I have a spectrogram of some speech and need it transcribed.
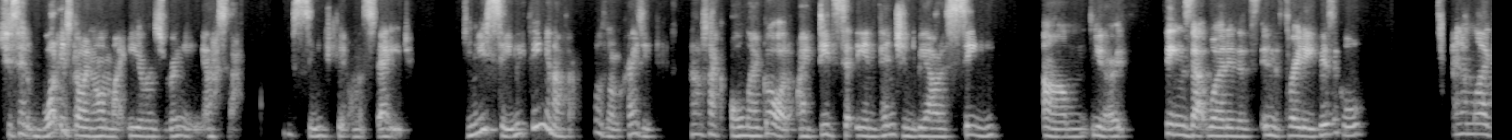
She said, what is going on? My ear is ringing. And I said, I see shit on the stage. Can you see anything? And I was like, I was going crazy. And I was like, oh my God, I did set the intention to be able to see, um, you know, things that weren't in the, in the 3D physical. And I'm like,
